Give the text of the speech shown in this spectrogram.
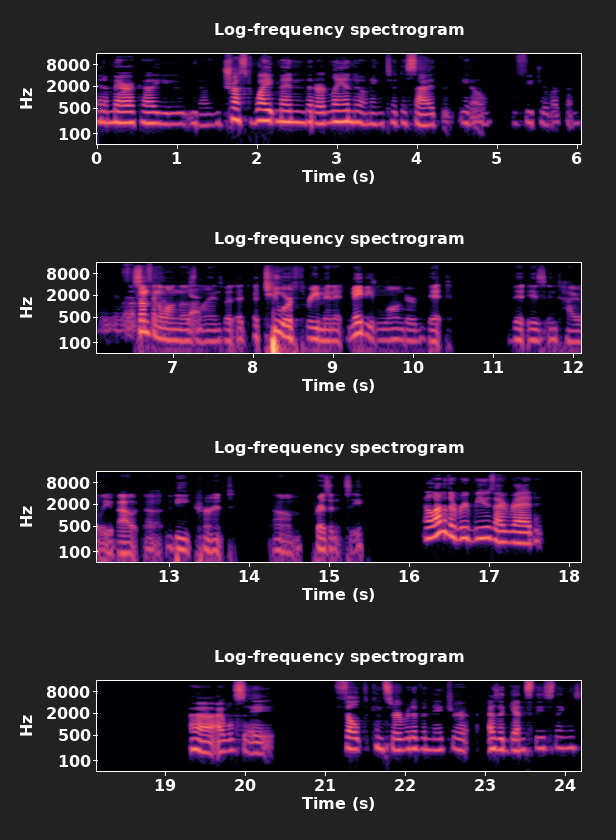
in America, you you know you trust white men that are landowning to decide you know the future of our country or whatever. something along those yeah. lines, but a, a two or three minute, maybe longer bit that is entirely about uh, the current um, presidency. And a lot of the reviews I read, uh, I will say, felt conservative in nature as against these things.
